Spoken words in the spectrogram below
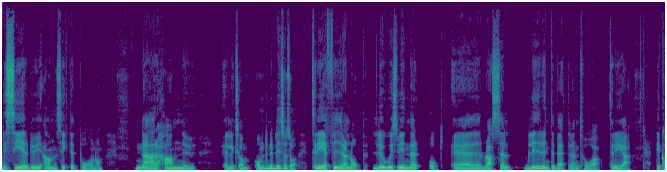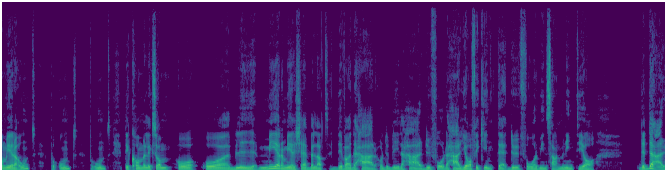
Det ser du i ansiktet på honom. När han nu, liksom, om det nu blir som så, tre, fyra lopp, Lewis vinner och eh, Russell blir inte bättre än tvåa, trea. Det kommer göra ont på ont på ont. Det kommer liksom att, att bli mer och mer käbbel att det var det här och det blir det här. Du får det här, jag fick inte. Du får min sann, men inte jag. Det där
